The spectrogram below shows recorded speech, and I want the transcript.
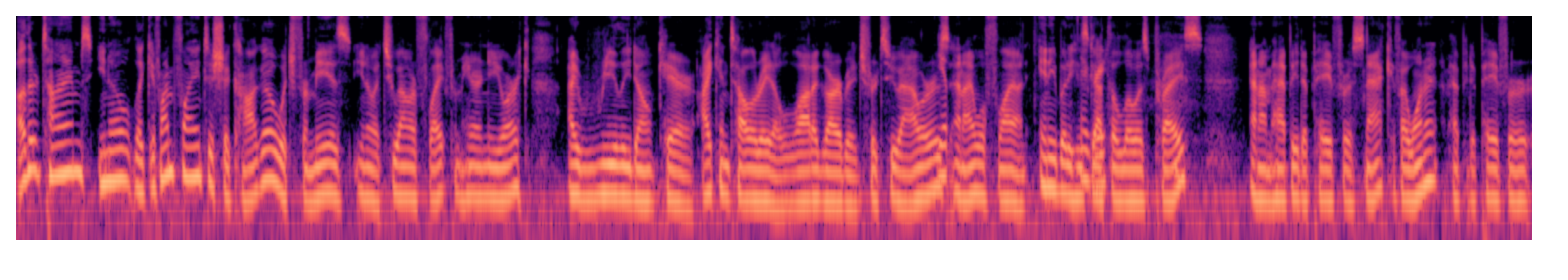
other times, you know, like if I'm flying to Chicago, which for me is you know a two-hour flight from here in New York, I really don't care. I can tolerate a lot of garbage for two hours, Yep. and I will fly on anybody who's got the lowest price. And I'm happy to pay for a snack if I want it. I'm happy to pay for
